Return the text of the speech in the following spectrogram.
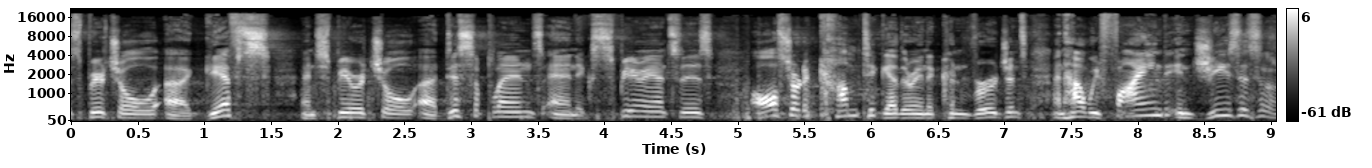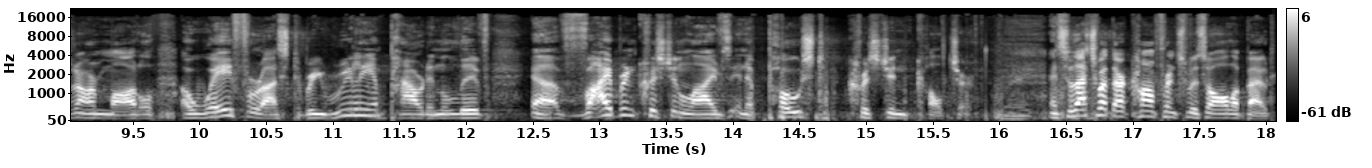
spiritual uh, gifts and spiritual uh, disciplines and experiences all sort of come together in a convergence, and how we find in Jesus as our model a way for us to be really empowered and to live uh, vibrant Christian lives in a post Christian culture. And so that's what our conference was all about.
